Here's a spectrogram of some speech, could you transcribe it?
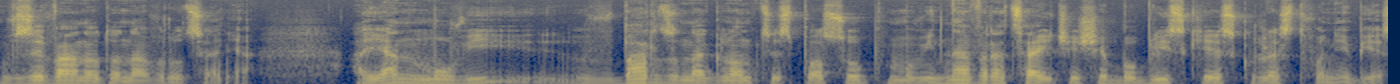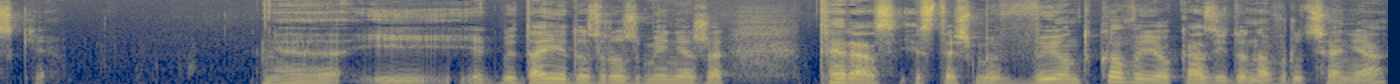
wzywano do nawrócenia. A Jan mówi w bardzo naglący sposób, mówi nawracajcie się, bo bliskie jest Królestwo Niebieskie. E, I jakby daje do zrozumienia, że teraz jesteśmy w wyjątkowej okazji do nawrócenia,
